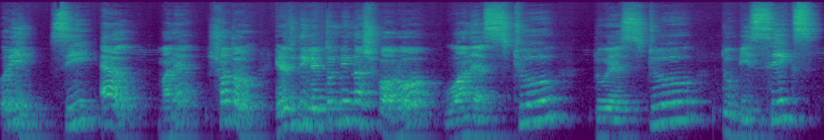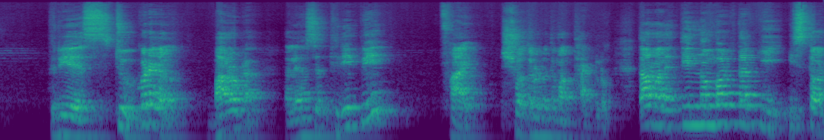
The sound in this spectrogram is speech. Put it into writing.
ক্লোরিন সি এল মানে সতেরো। এটা যদি ইলেকট্রন বিন্যাস করো one S two two S two two P six three S two করে গেল? বারোটা। তাহলে হচ্ছে থ্রি পি ফাইভ সতেরোটা তোমার থাকল। তার মানে তিন নম্বর তার কি? স্তর।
